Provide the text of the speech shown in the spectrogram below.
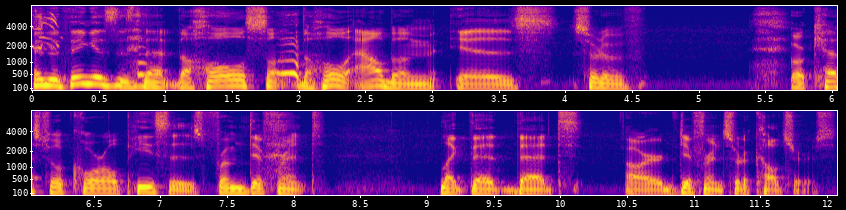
And the thing is, is that the whole the whole album is sort of orchestral choral pieces from different, like that that are different sort of cultures.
